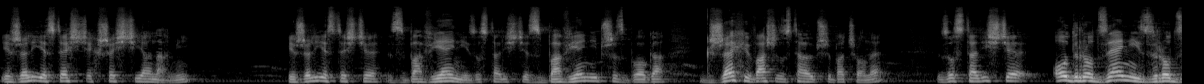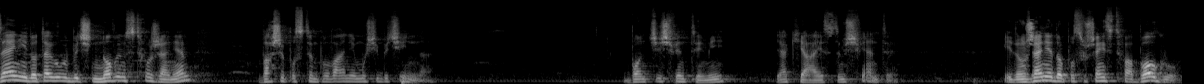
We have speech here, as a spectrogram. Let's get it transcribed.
Jeżeli jesteście chrześcijanami, jeżeli jesteście zbawieni, zostaliście zbawieni przez Boga, grzechy wasze zostały przybaczone, zostaliście odrodzeni, zrodzeni do tego, by być nowym stworzeniem, Wasze postępowanie musi być inne. Bądźcie świętymi, jak ja jestem święty. I dążenie do posłuszeństwa Bogu,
